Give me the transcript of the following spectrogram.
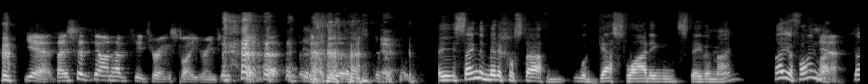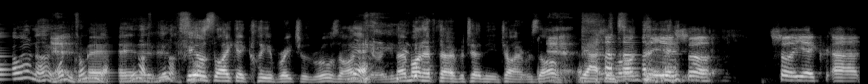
Yeah, they said go and have a few drinks while you're injured. But that, that's a different. Are you saying the medical staff were gaslighting Steven May? Oh, you're fine, mate. Yeah. Go out. No, what are you talking Man, about? You're not- it you're not feels like a clear breach of the rules I'm Yeah. hearing. They might have to overturn the entire result. Yeah. Yeah, so. yeah, sure. Sure, yeah. Uh,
